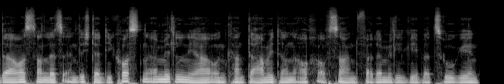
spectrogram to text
daraus dann letztendlich dann die Kosten ermitteln, ja, und kann damit dann auch auf seinen Fördermittelgeber zugehen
